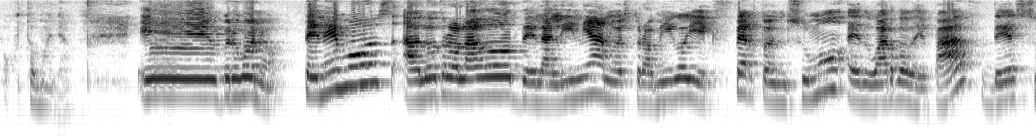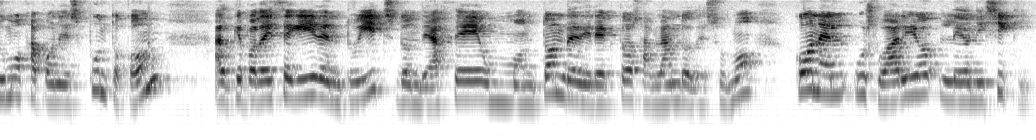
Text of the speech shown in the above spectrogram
Oh, toma ya. Eh, pero bueno, tenemos al otro lado de la línea a nuestro amigo y experto en sumo, Eduardo de Paz, de sumojapones.com, al que podéis seguir en Twitch, donde hace un montón de directos hablando de sumo con el usuario Leonishiki.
